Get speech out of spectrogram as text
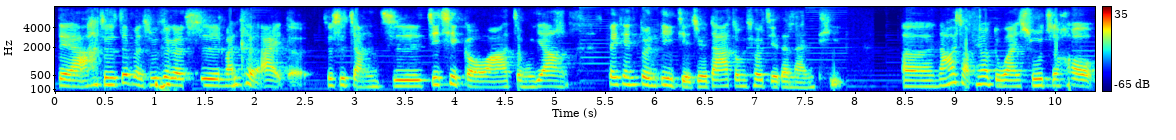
对啊，就是这本书这个是蛮可爱的，就是讲一只机器狗啊，怎么样飞天遁地解决大家中秋节的难题。呃，然后小朋友读完书之后。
